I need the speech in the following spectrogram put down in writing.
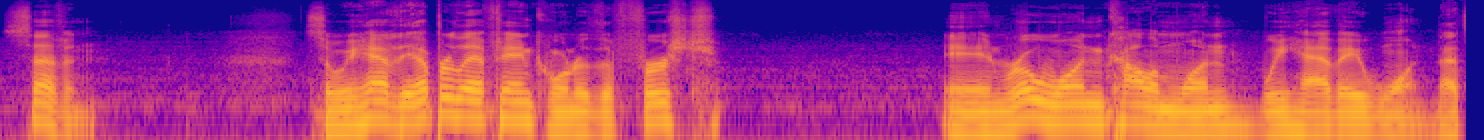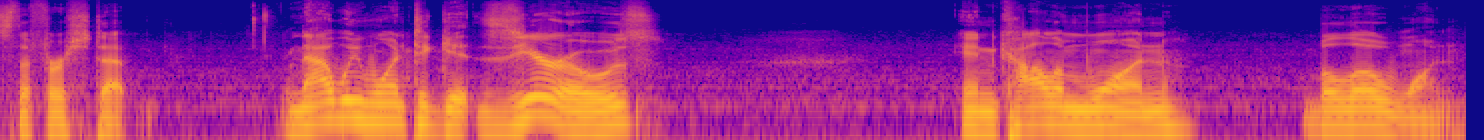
7. So we have the upper left-hand corner, the first in row 1, column 1, we have a 1. That's the first step. Now we want to get zeros in column 1 below 1.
